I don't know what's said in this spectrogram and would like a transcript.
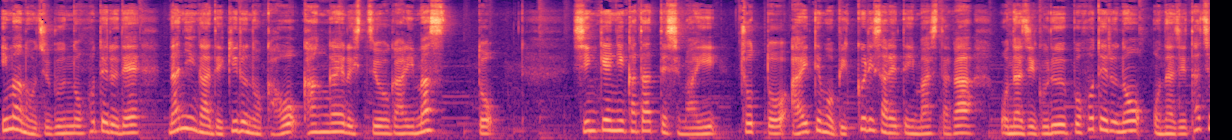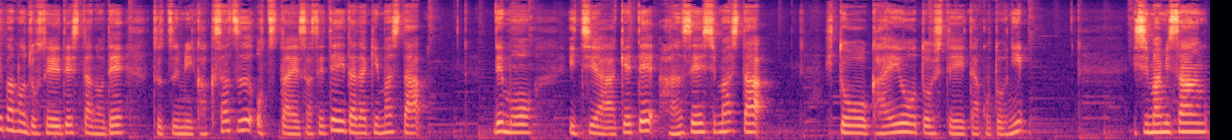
今の自分のホテルで何ができるのかを考える必要があります。と真剣に語ってしまいちょっと相手もびっくりされていましたが同じグループホテルの同じ立場の女性でしたので包み隠さずお伝えさせていただきました。でも一夜明けて反省しました。人を変えようとしていたことに石間美さん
